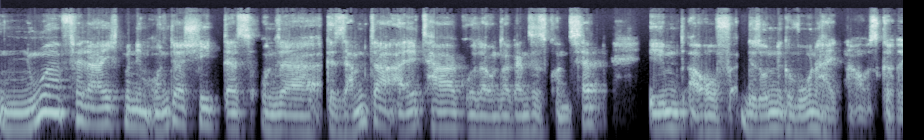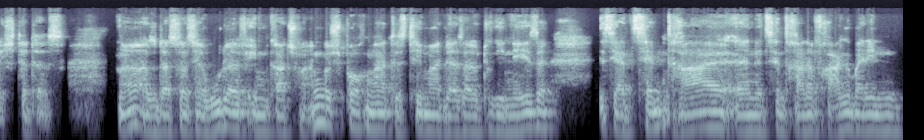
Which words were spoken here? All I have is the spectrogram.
Nur vielleicht mit dem Unterschied, dass unser gesamter Alltag oder unser ganzes Konzept eben auf gesunde Gewohnheiten ausgerichtet ist. Ne, also das, was Herr Rudolf eben gerade schon angesprochen hat, das Thema der Salutogenese, ist ja zentral, äh, eine zentrale Frage bei den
